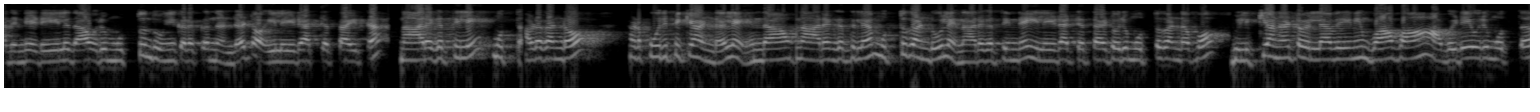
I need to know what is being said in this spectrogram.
അതിന്റെ ഇടയിൽ ഇതാ ഒരു മുത്തും തൂങ്ങിക്കിടക്കുന്നുണ്ട് കേട്ടോ. ഇലയുടെ അറ്റത്തായിട്ട് നാരകത്തിലെ മുത്ത്. അവിടെ കണ്ടോ? അവിടെ പൂരിപ്പിക്കാണ്ട് അല്ലെ? എന്താ? നാരകത്തിൽ മുത്ത് കണ്ടു അല്ലെ? നാരകത്തിന്റെ ഇലയുടെ അറ്റത്തായിട്ട് ഒരു മുത്ത് കണ്ടപ്പോ വിളിക്കുകയാണ് കേട്ടോ എല്ലാവരെയും. വാ വാ അവിടെ ഒരു മുത്ത്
